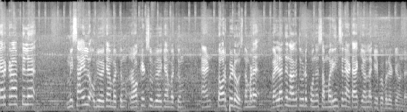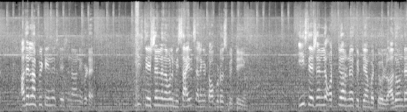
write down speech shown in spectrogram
എയർക്രാഫ്റ്റിൽ മിസൈൽ ഉപയോഗിക്കാൻ പറ്റും റോക്കറ്റ്സ് ഉപയോഗിക്കാൻ പറ്റും ആൻഡ് ടോർപിഡോസ് നമ്മുടെ വെള്ളത്തിനകത്തൂടെ പോകുന്ന സബ്മറീൻസിനെ അറ്റാക്ക് ചെയ്യാനുള്ള കേപ്പബിലിറ്റി ഉണ്ട്. അതെല്ലാം ഫിറ്റ് ചെയ്യുന്ന സ്റ്റേഷനാണ് ഇവിടെ. ഈ സ്റ്റേഷനിൽ നമ്മൾ മിസൈൽസ് അല്ലെങ്കിൽ ടോർപിഡോസ് ഫിറ്റ് ചെയ്യും. ഈ സ്റ്റേഷനിൽ ഒറ്റ ഒരെണ്ണേ ഫിറ്റ് ചെയ്യാൻ പറ്റുള്ളൂ. അതുകൊണ്ട്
